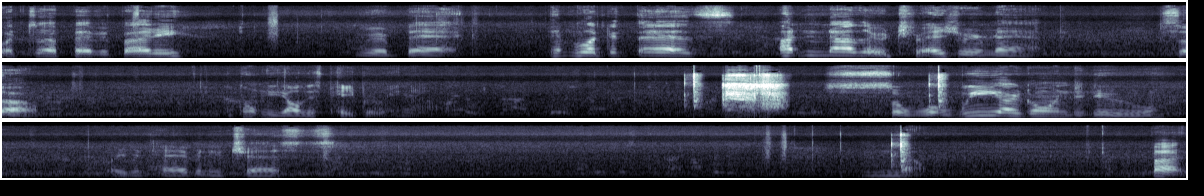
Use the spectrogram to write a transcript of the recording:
What's up, everybody? We're back. And look at this! Another treasure map! So, I don't need all this paper right now. So, what we are going to do. Do I even have any chests? No. But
